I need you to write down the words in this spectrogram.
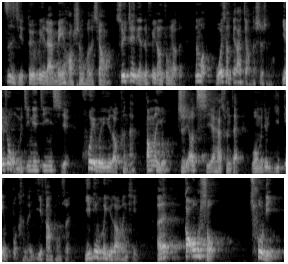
自己对未来美好生活的向往，所以这点是非常重要的。那么我想跟他讲的是什么？也就是说，我们今天经营企业。会不会遇到困难？当然有，只要企业还存在，我们就一定不可能一帆风顺，一定会遇到问题。而高手处理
